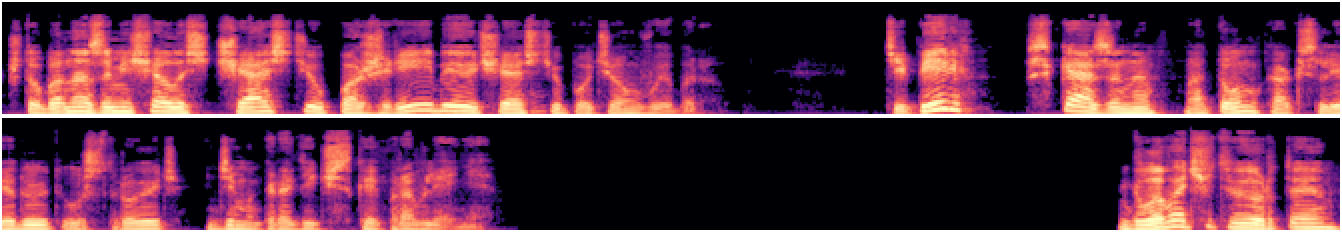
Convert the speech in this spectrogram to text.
чтобы она замещалась частью по жребию, частью путем выбора. Теперь сказано о том, как следует устроить демократическое правление. Глава 4.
